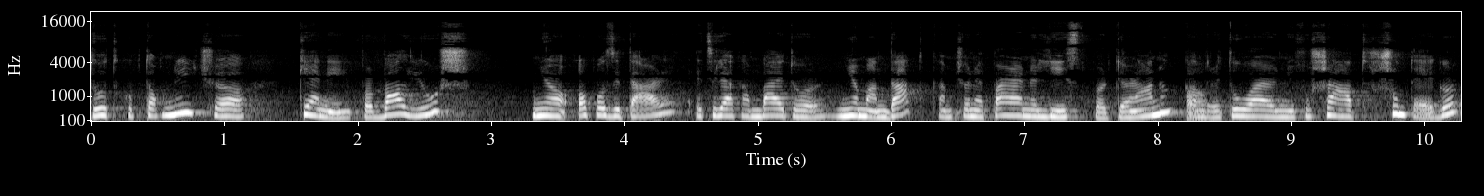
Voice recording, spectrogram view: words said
Duhet të kuptoni që keni përballë jush një opozitare e cila ka mbajtur një mandat, kam qenë e para në listë për Tiranën, kam po. drejtuar një fushatë shumë të egër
